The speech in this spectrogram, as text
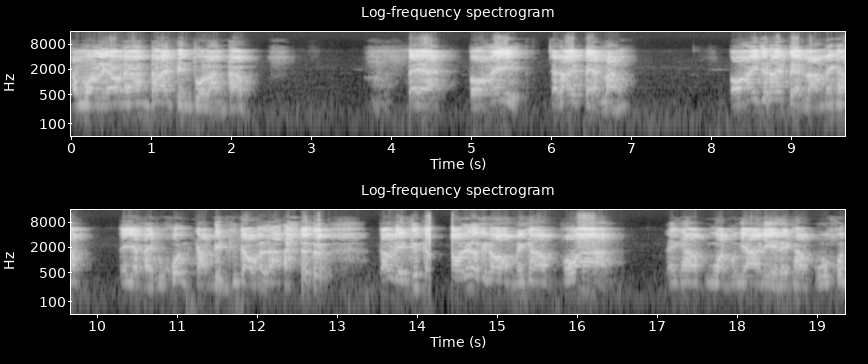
คำนวณแล้วนะ ได้เป็นตัวหลังครับ แต่ต่อให้จะได้แปดหลัง ต่อให้จะได้แปดหลังนะครับ แต่อยากให้ทุกคนกลับเด่นขึ้นเก่าหันละกลับเด่นขึ้นเก่าเด้อพี่น้องนะครับ เพราะว่านะครับงวดบางยานี่นะครับโอ้คน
